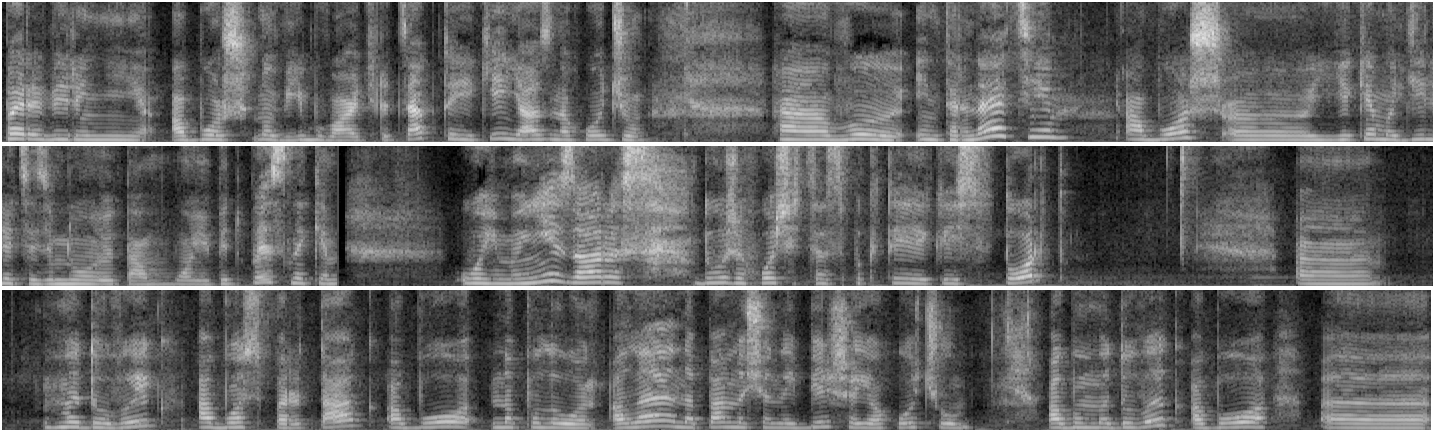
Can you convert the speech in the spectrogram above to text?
перевірені або ж нові бувають рецепти, які я знаходжу в інтернеті, або ж е, якими діляться зі мною там мої підписники. Ой, мені зараз дуже хочеться спекти якийсь торт. Е, медовик або Спартак, або Наполеон. Але, напевно, що найбільше я хочу або медовик, або е,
